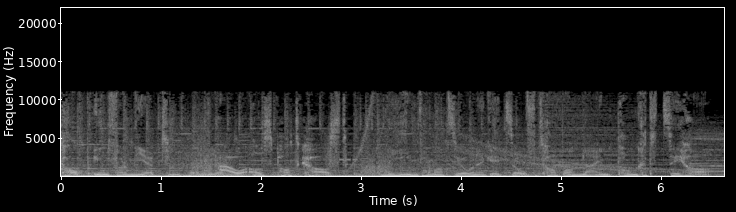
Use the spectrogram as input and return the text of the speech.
Top informiert, auch als Podcast. Mehr Informationen gibt's auf toponline.ch.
